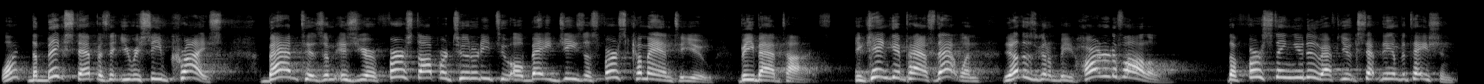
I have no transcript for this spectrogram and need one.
What? The big step is that you receive Christ. Baptism is your first opportunity to obey Jesus' first command to you be baptized. You can't get past that one. The other's going to be harder to follow. The first thing you do after you accept the invitation,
